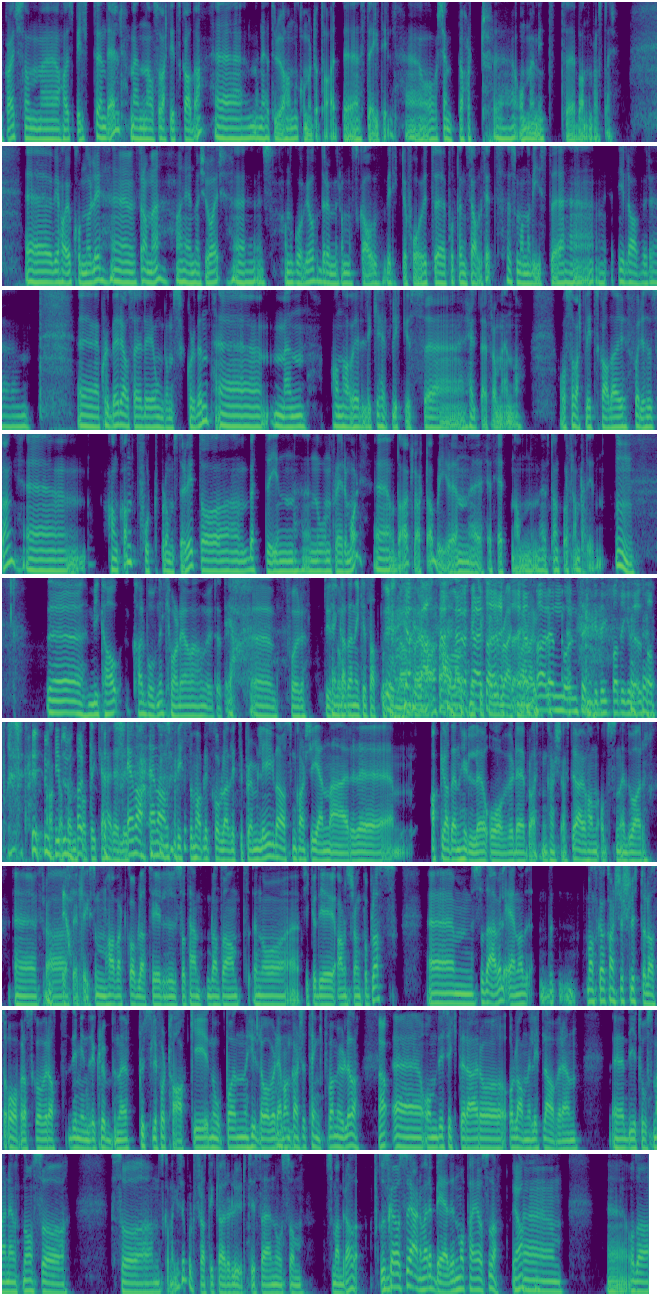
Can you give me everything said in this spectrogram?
kar som har spilt en del, men også vært litt skada. Men jeg tror han kommer til å ta et steg til og kjempe hardt om midtbaneplass der. Eh, vi har jo Connolly eh, framme. Han er 21 år. Eh, han går vi jo drømmer om skal virkelig få ut potensialet sitt, som han har vist i lavere klubber, altså eller i ungdomsklubben. Men han har vel ikke helt lykkes helt der framme ennå. Også vært litt skada i forrige sesong. Han kan fort blomstre litt og bøtte inn noen flere mål. Og da klart da blir det en, et hett navn med tanke på framtiden. Mm. Uh, Mikael Karbovnik var det jeg var ute etter. Ja. Uh, for Tenk som... at den ikke satt på tunga for ja, alle som ikke følger Brighton. Jeg tar enorm selvkritikk på at ikke det satt umiddelbart. En, en, annen spiss som har blitt kobla litt til Premier League, da, som kanskje igjen er eh, akkurat en hylle over det Brighton kanskje jakter, er jo han Oddsen Edouard eh, fra ja. Celtic, som har vært kobla til Southampton bl.a. Nå eh, fikk jo de Armstrong på plass. Um, så det er vel en av de, Man skal kanskje slutte å la seg overraske over at de mindre klubbene plutselig får tak i noe på en hylle over det man mm. kanskje tenkte var mulig. Ja. Uh, om de sikter her og, og lander litt lavere enn uh, de to som er nevnt nå, så, så skal man ikke se bort fra at de klarer å lure til seg noe som, som er bra. da. Så skal jo også gjerne være bedre enn Mopay også, da. Ja. Uh, og da,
